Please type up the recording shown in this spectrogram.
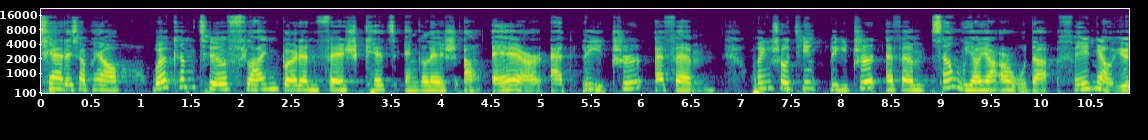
亲爱的小朋友，Welcome to Flying Bird and Fish Kids English on Air at 荔枝 FM，欢迎收听荔枝 FM 三五幺幺二五的飞鸟鱼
